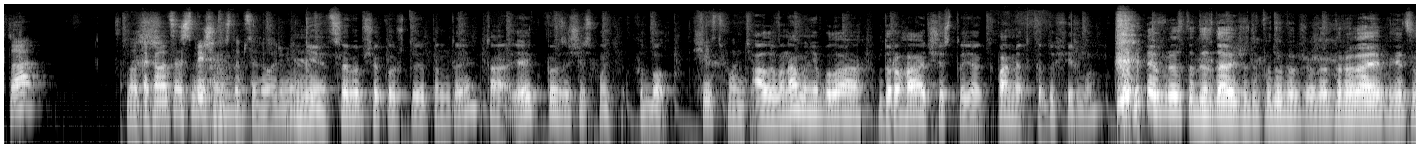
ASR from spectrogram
Хто? Ну так, але це більше на 150 доларів, ні? Ні, це взагалі коштує панти. Так, я її купив за 6 фунтів футболку. 6 фунтів. Але вона мені була дорога чисто як пам'ятка до фільму. Я просто не знаю, що ти подумав, що вона дорога, і мені це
